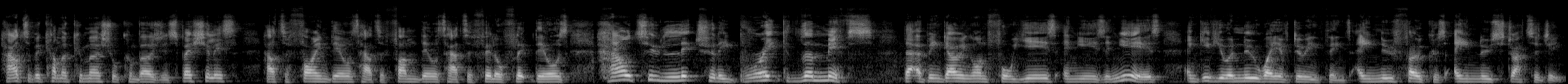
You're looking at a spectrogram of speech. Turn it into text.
how to become a commercial conversion specialist, how to find deals, how to fund deals, how to fill or flip deals, how to literally break the myths that have been going on for years and years and years and give you a new way of doing things, a new focus, a new strategy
